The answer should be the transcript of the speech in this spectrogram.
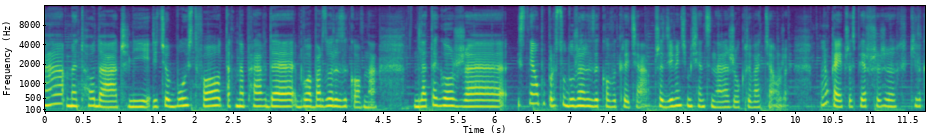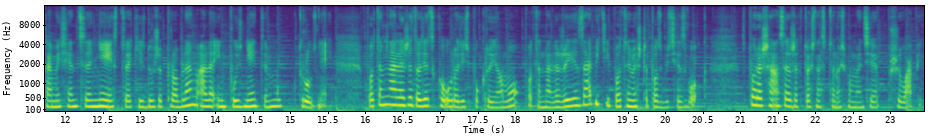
ta metoda, czyli dzieciobójstwo, tak naprawdę była bardzo ryzykowna, dlatego że istniało po prostu duże ryzyko wykrycia. Przed 9 miesięcy należy ukrywać ciążę. Okej, okay, przez pierwszych kilka miesięcy nie jest to jakiś duży problem, ale im później, tym trudniej. Potem należy to dziecko urodzić po kryjomu, potem należy je zabić i potem jeszcze pozbyć się zwłok. Spore szanse, że ktoś nas w którymś momencie przyłapie.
